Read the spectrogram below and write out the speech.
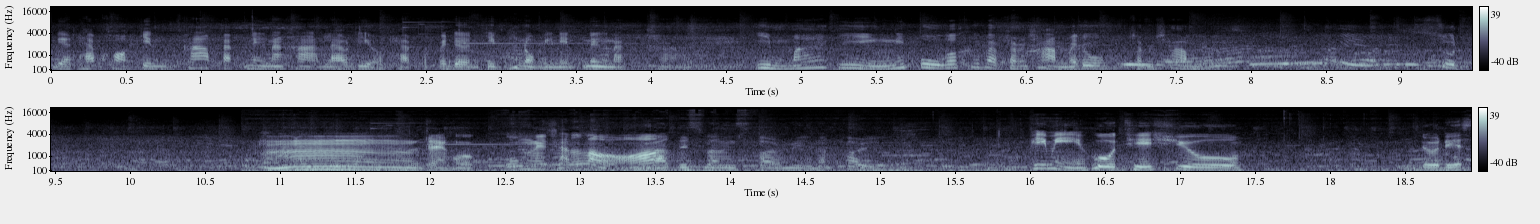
เดี๋ยวแท็บขอกินข้าวแป๊บหนึ่งนะคะ แล้วเดี๋ยวแท็บจะไปเดินกินขนมอีกนิดนึงนะคะ อิ่มมากหญิง นี่ปูก็คือแบบฉ่ำๆไม่ดูฉ่ำๆสุด อืมแกงหัวกุ้งในชั้นหรอ But this one is for me, not for you. พี่หมี who teach you do this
